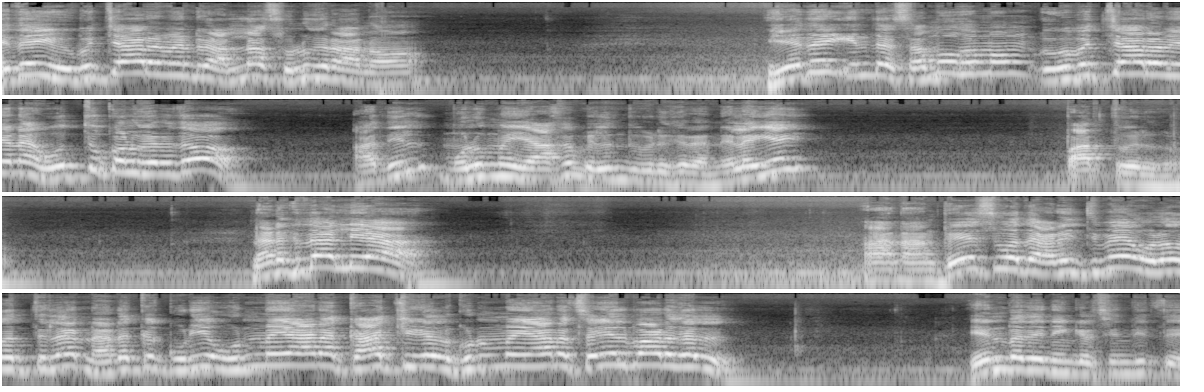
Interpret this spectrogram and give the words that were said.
எதை விபச்சாரம் என்று அல்லாஹ் சொல்கிறானோ எதை இந்த சமூகமும் விபச்சாரம் என ஒத்துக்கொள்கிறதோ அதில் முழுமையாக விழுந்து விடுகிற நிலையை பார்த்து வருகிறோம். நடக்குதா இல்லையா? நான் பேசுவது அனைத்துமே உலகத்தில் நடக்கக்கூடிய உண்மையான காட்சிகள் உண்மையான செயல்பாடுகள் என்பதை நீங்கள் சிந்தித்து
